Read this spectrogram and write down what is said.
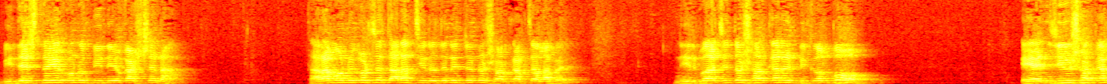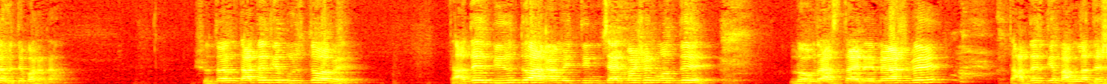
বিদেশ থেকে কোনো বিনিয়োগ আসছে না। তারা মনে করছে তারা চিরদিনের জন্য সরকার চালাবে। নির্বাচিত সরকারের বিকল্প এনজিও সরকার হতে পারে না। সুতরাং তাদেরকে বুঝতে হবে, তাদের বিরুদ্ধে আগামী তিন, চার মাসের মধ্যে লোক রাস্তায় নেমে আসবে, তাদেরকে বাংলাদেশ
